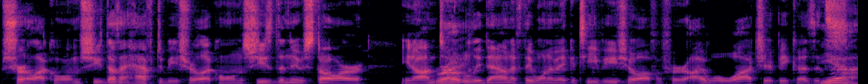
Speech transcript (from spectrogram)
Sherlock Holmes. She doesn't have to be Sherlock Holmes. She's the new star. You know, I'm Right. totally down if they want to make a TV show off of her. I will watch it because it's yeah,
